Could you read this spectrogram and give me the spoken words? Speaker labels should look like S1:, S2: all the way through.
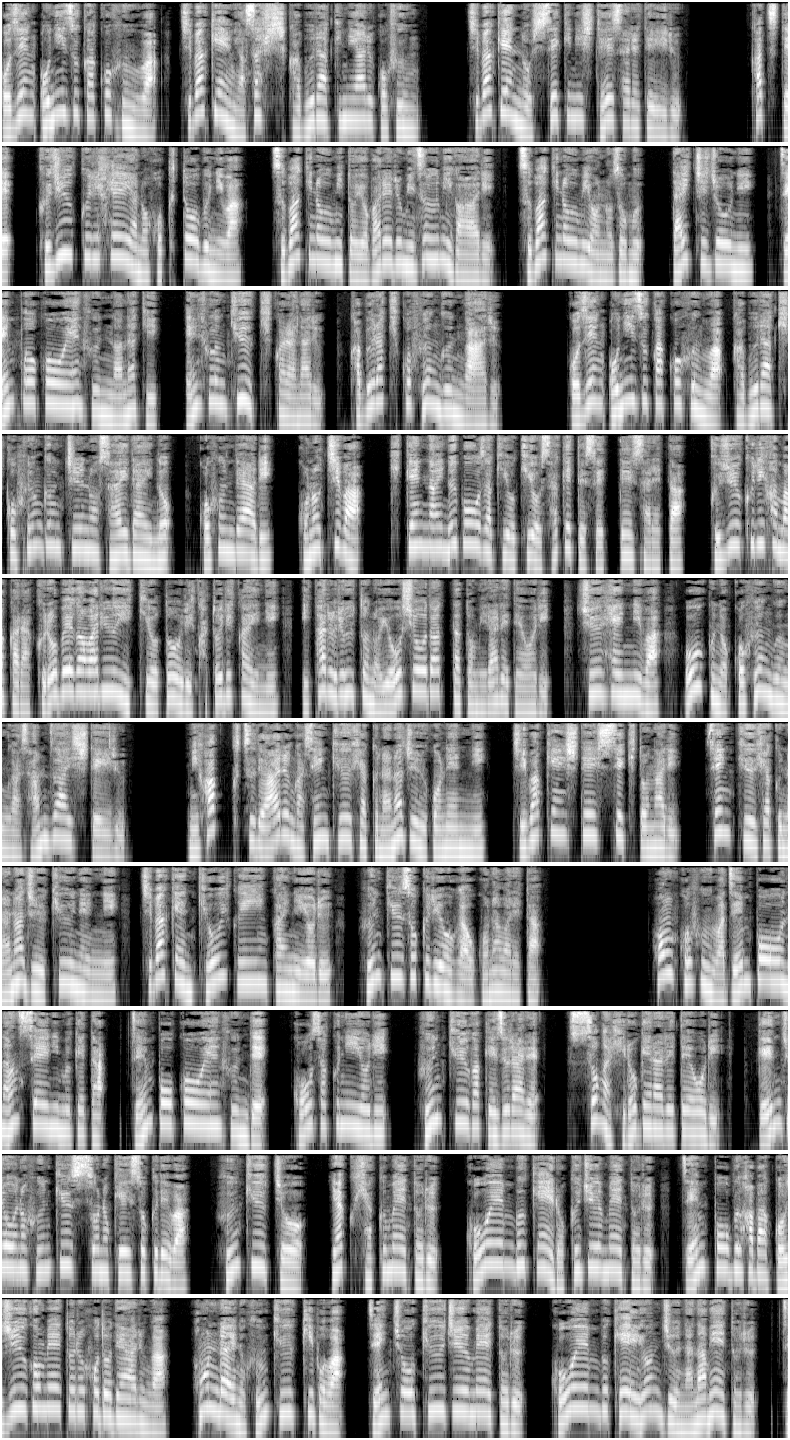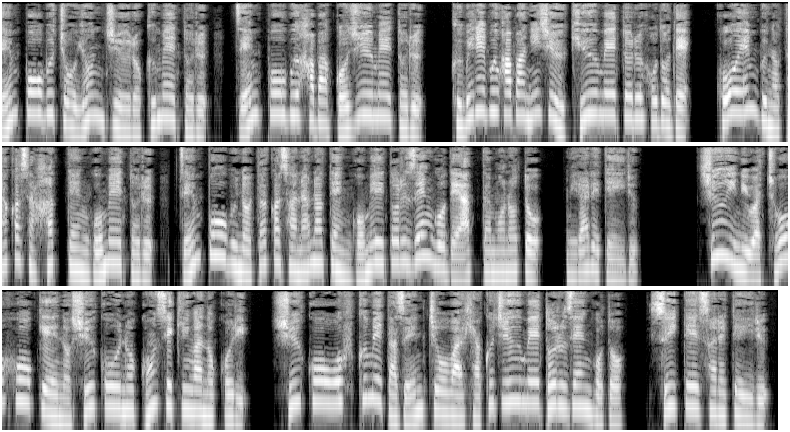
S1: 午前鬼塚古墳は、千葉県旭市冠木にある古墳。千葉県の史跡に指定されている。かつて、九十九里平野の北東部には、椿の海と呼ばれる湖があり、椿の海を望む大地上に前方後円墳7基、円墳9基からなる、冠木古墳群がある。午前鬼塚古墳は冠木古墳群中の最大の古墳であり、この地は危険な犬坊崎沖を避けて設定された九十九里浜から黒部川流域を通り香取海に至るルートの要衝だったと見られており、周辺には多くの古墳群が散在している。未発掘であるが1975年に千葉県指定史跡となり、1979年に千葉県教育委員会による墳丘測量が行われた。本古墳は前方を南西に向けた前方後円墳で工作により墳丘が削られ、裾が広げられており、現状の墳丘裾の計測では、墳丘長約100メートル、後円部径60メートル、前方部幅55メートルほどであるが、本来の墳丘規模は全長90メートル、後円部径47メートル、前方部長46メートル、前方部幅50メートル、くびれ部幅29メートルほどで、後円部の高さ8.5メートル、前方部の高さ7.5メートル前後であったものと見られている。周囲には長方形の周溝の痕跡が残り、周溝を含めた全長は110メートル前後と推定されている。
